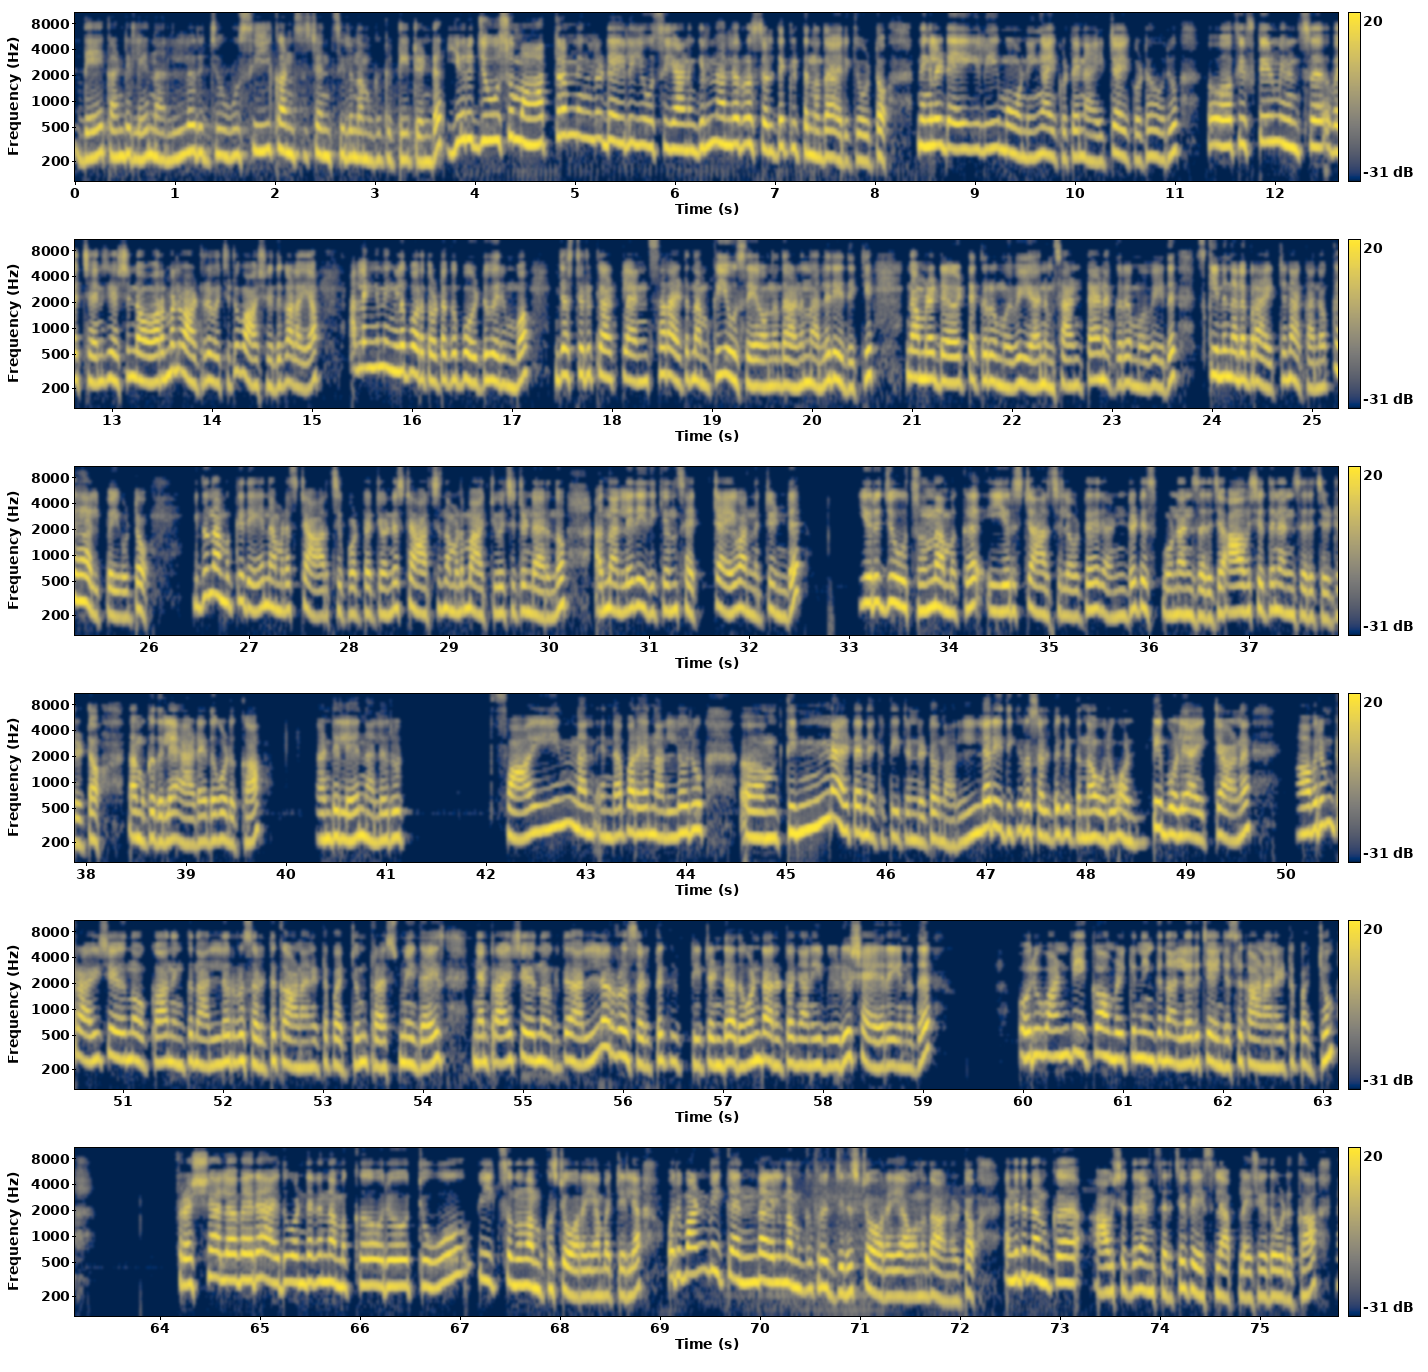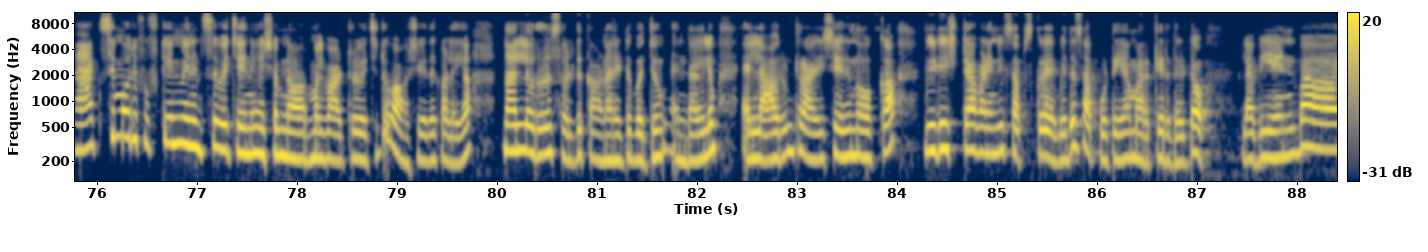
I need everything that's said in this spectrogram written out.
ദേ കണ്ടില്ലേ നല്ലൊരു ജ്യൂസി കൺസിസ്റ്റൻസിയിൽ നമുക്ക് കിട്ടിയിട്ടുണ്ട്. ഈ ഒരു ജ്യൂസ് മാത്രം നിങ്ങൾ ഡെയിലി യൂസ് ചെയ്യുകയാണെങ്കിൽ നല്ല റിസൾട്ട് കിട്ടുന്നതായിരിക്കും കേട്ടോ. നിങ്ങൾ ഡെയിലി മോർണിംഗ് ആയിക്കോട്ടെ നൈറ്റ് ആയിക്കോട്ടെ ഒരു ഫിഫ്റ്റീൻ മിനിറ്റ്സ് വെച്ചതിന് ശേഷം നോർമൽ വാട്ടർ വെച്ചിട്ട് വാഷ് ചെയ്ത് കളയാം. അല്ലെങ്കിൽ നിങ്ങൾ പുറത്തോട്ടൊക്കെ പോയിട്ട് വരുമ്പോൾ ജസ്റ്റ് ഒരു ക്ലെൻസറായിട്ട് നമുക്ക് യൂസ് ചെയ്യാവുന്നതാണ്. നല്ല രീതിക്ക് നമ്മുടെ ഡേർട്ടൊക്കെ റിമൂവ് ചെയ്യാനും സൺ ടാൻ ഒക്കെ റിമൂവ് ചെയ്ത് സ്കിന്ന് നല്ല ബ്രൈറ്റൻ ആക്കാനൊക്കെ ഹെൽപ്പ് ചെയ്യും കേട്ടോ. ഇത് നമുക്കിതേ നമ്മുടെ സ്റ്റാർച്ച് പൊട്ടറ്റോന്റെ സ്റ്റാർച്ച് നമ്മൾ മാറ്റി വെച്ചിട്ടുണ്ടായിരുന്നു. അത് നല്ല രീതിക്ക് ഒന്ന് സെറ്റായി വന്നിട്ടുണ്ട്. ഈ ഒരു ജ്യൂസും നമുക്ക് ഈ ഒരു സ്റ്റാർച്ചിലോട്ട് രണ്ട് ടീസ്പൂൺ അനുസരിച്ച് ആവശ്യത്തിനനുസരിച്ചിട്ട് കേട്ടോ നമുക്കിതിൽ ആഡ് ചെയ്ത് കൊടുക്കാം. കണ്ടില്ലേ? നല്ലൊരു ഫൈൻ എന്താ പറയുക നല്ലൊരു തിന്നായിട്ട് തന്നെ കിട്ടിയിട്ടുണ്ട് കേട്ടോ നല്ല രീതിക്ക് റിസൾട്ട് കിട്ടുന്ന ഒരു അടിപൊളി ഐറ്റമാണ് അവരും ട്രൈ ചെയ്ത് നോക്കുക നിങ്ങൾക്ക് നല്ലൊരു റിസൾട്ട് കാണാനായിട്ട് പറ്റും. ട്രസ്റ്റ് മീ ഗൈസ് ഞാൻ ട്രൈ ചെയ്ത് നോക്കിയിട്ട് നല്ലൊരു റിസൾട്ട് കിട്ടിയിട്ടുണ്ട്. അതുകൊണ്ടാണ് കേട്ടോ ഞാൻ ഈ വീഡിയോ ഷെയർ ചെയ്യുന്നത്. ഒരു വൺ വീക്ക് ആകുമ്പോഴേക്കും നിങ്ങൾക്ക് നല്ലൊരു ചേഞ്ചസ് കാണാനായിട്ട് പറ്റും. ഫ്രഷ് അലോവേര ആയതുകൊണ്ട് തന്നെ നമുക്ക് ഒരു ടു വീക്സ് ഒന്നും നമുക്ക് സ്റ്റോർ ചെയ്യാൻ പറ്റില്ല. ഒരു വൺ വീക്ക് എന്തായാലും നമുക്ക് ഫ്രിഡ്ജിൽ സ്റ്റോർ ചെയ്യാവുന്നതാണ് കേട്ടോ. എന്നിട്ട് നമുക്ക് ആവശ്യത്തിനനുസരിച്ച് ഫേസിൽ അപ്ലൈ ചെയ്ത് കൊടുക്കുക മാക്സിമം ഒരു ഫിഫ്റ്റീൻ മിനിറ്റ്സ് വെച്ചതിന് ശേഷം നോർമൽ വാട്ടർ വെച്ചിട്ട് വാഷ് ചെയ്ത് കളയുക നല്ലൊരു റിസൾട്ട് കാണാനായിട്ട് പറ്റും. എന്തായാലും എല്ലാവരും ട്രൈ ചെയ്ത് നോക്കുക വീഡിയോ ഇഷ്ടമാണെങ്കിൽ സബ്സ്ക്രൈബ് ചെയ്ത് സപ്പോർട്ട് ചെയ്യാൻ മറക്കരുത് കേട്ടോ. Love you and by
